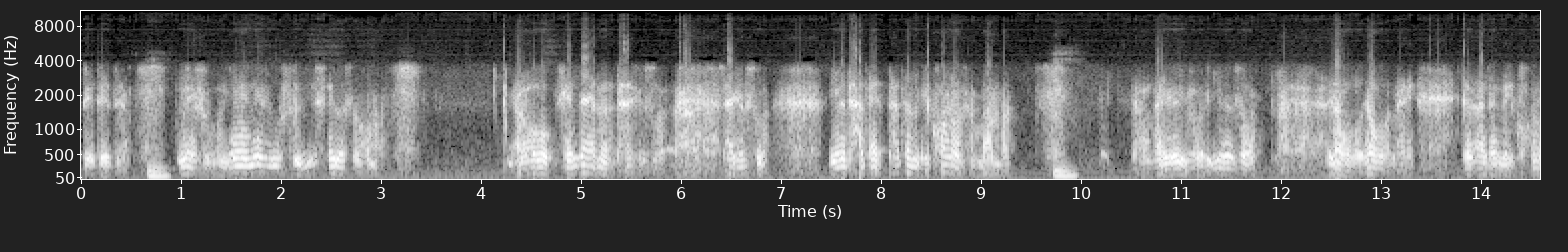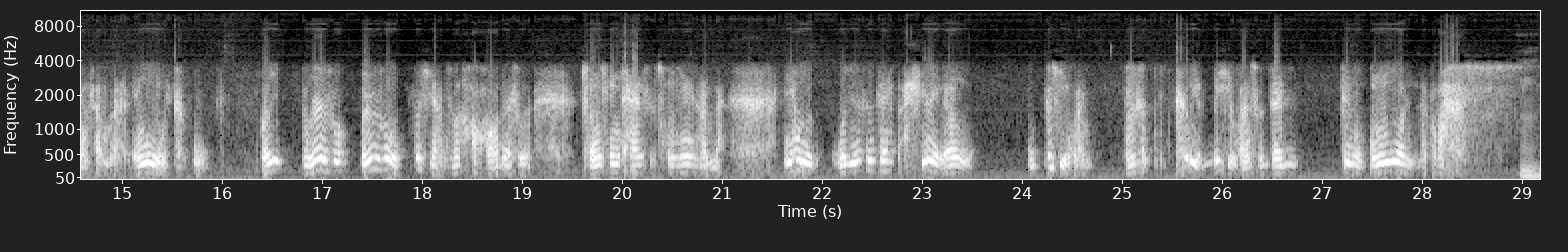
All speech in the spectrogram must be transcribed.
对对对，嗯。那时候因为那时候十几岁的时候嘛，然后现在呢，他就说，他就说，因为他在他在煤矿上上班嘛，嗯。然后他就说意思说，让我让我来跟他在煤矿上上班，因为我特我我也不是说不是说我不想说好好的说重新开始重新上班，因为我我就是在打心里面我我不喜欢，不是特别不喜欢说在这种工作，你知道吧？嗯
